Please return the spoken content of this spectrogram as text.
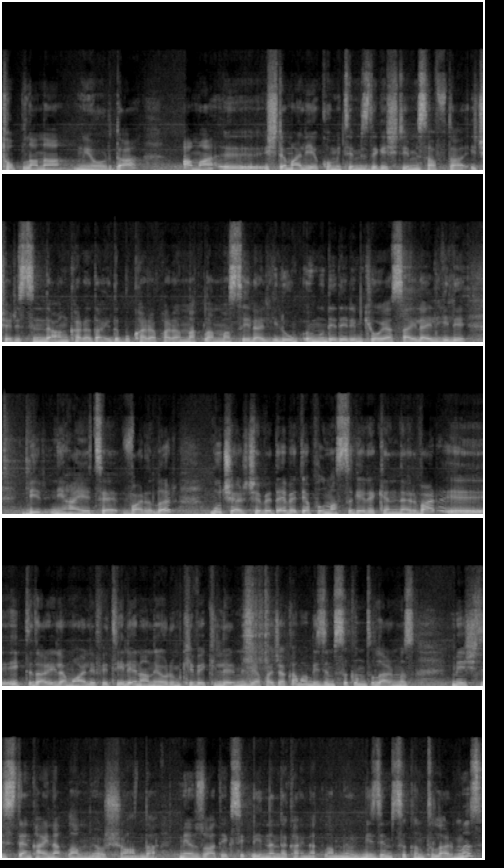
toplanamıyor da. Ama e, işte Maliye Komitemizde geçtiğimiz hafta içerisinde Ankara'daydı. Bu kara paranın aklanmasıyla ilgili um- umut ederim ki o yasayla ilgili bir nihayete varılır. Bu çerçevede evet yapılması gerekenler var. E, iktidarıyla muhalefetiyle inanıyorum ki vekillerimiz yapacak ama bizim sıkıntılarımız meclisten kaynaklanmıyor şu anda. Mevzuat eksikliğinden de kaynaklanmıyor. Bizim sıkıntılarımız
